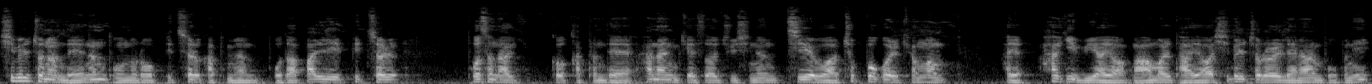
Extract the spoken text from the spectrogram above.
11조는 내는 돈으로 빚을 갚으면 보다 빨리 빚을 벗어날 것 같은데 하나님께서 주시는 지혜와 축복을 경험하기 위하여 마음을 다하여 11조를 내라는 부분이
